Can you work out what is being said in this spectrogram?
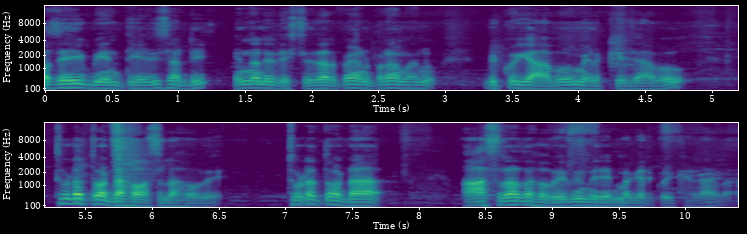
ਬਸ ਇਹੀ ਬੇਨਤੀ ਹੈ ਜੀ ਸਾਡੀ ਇਹਨਾਂ ਦੇ ਰਿਸ਼ਤੇਦਾਰ ਭੈਣ ਭਰਾਵਾਂ ਨੂੰ ਵੀ ਕੋਈ ਆਵੋ ਮਿਲ ਕੇ ਜਾਵੋ। ਥੋੜਾ ਤੁਹਾਡਾ ਹੌਸਲਾ ਹੋਵੇ ਥੋੜਾ ਤੁਹਾਡਾ ਆਸਰਾ ਤਾਂ ਹੋਵੇ ਵੀ ਮੇਰੇ ਮਗਰ ਕੋਈ ਖੜਾ ਵਾ।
